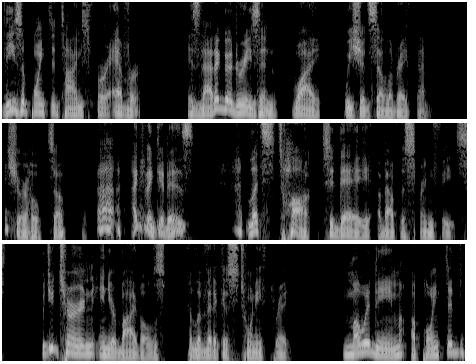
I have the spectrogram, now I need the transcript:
these appointed times forever. Is that a good reason why we should celebrate them? I sure hope so. I think it is. Let's talk today about the spring feast. Would you turn in your Bibles to Leviticus 23? Moedim, appointed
